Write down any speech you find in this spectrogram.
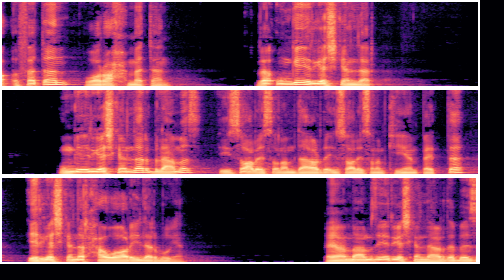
ra'fatan rahmatan va unga ergashganlar unga ergashganlar bilamiz iso alayhissalom davrida iso alayhissalom kelgan paytda ergashganlar havoriylar bo'lgan. Payg'ambarimizga ergashganlarni biz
